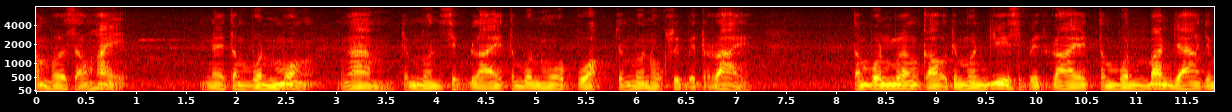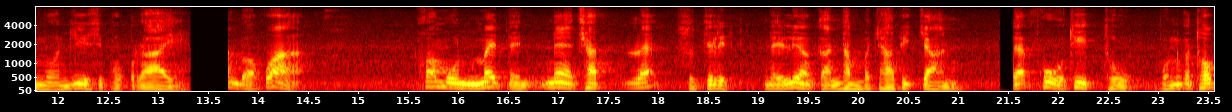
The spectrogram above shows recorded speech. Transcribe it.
อำเภอเสาให้ ในตำบลม่วงงามจำนวน 10 ราย ตำบลหัวปวกจำนวน 61 ราย ตำบลเมืองเก่าจำนวน 21 ราย ตำบลบ้านยางจำนวน 26 รายท่านบอกว่า ข้อมูลไม่ได้แน่ชัดและสุจริตในเรื่องการทำประชาพิจารณ์ และผู้ที่ถูกผลกระทบ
